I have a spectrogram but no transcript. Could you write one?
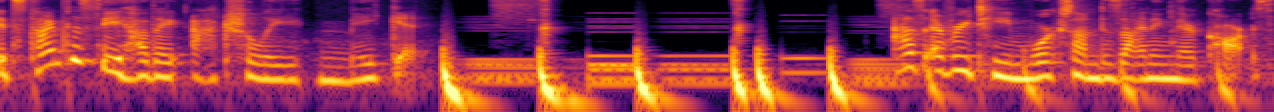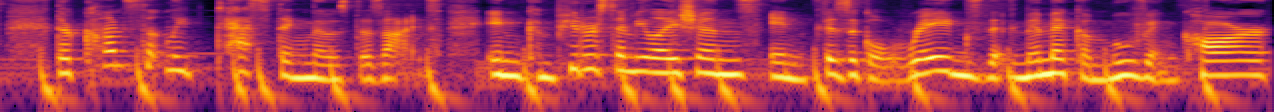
it's time to see how they actually make it. As every team works on designing their cars, they're constantly testing those designs in computer simulations, in physical rigs that mimic a moving car,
